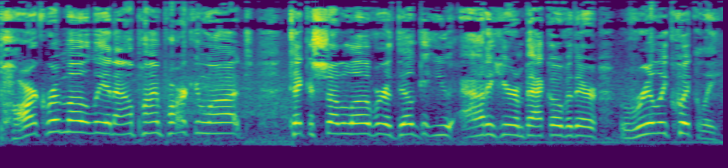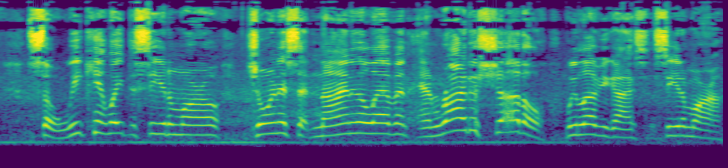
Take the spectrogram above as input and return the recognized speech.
park remotely at Alpine parking lot, take a shuttle over. They'll get you out of here and back over there really quickly. So we can't wait to see you tomorrow. Join us at 9 and 11 and ride a shuttle. We love you guys. See you tomorrow.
